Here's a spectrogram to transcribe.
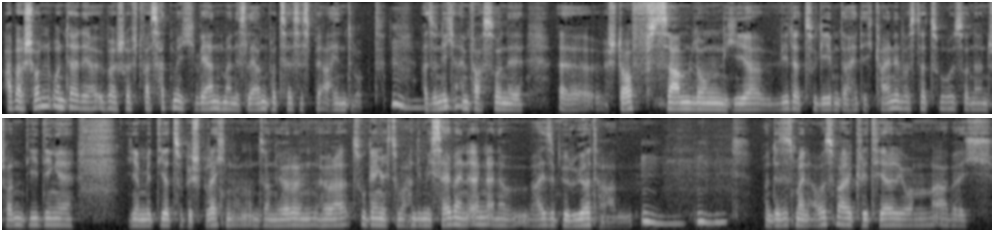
aber schon unter der Überschrift, was hat mich während meines Lernprozesses beeindruckt. Mhm. Also nicht mhm. einfach so eine äh, Stoffsammlung hier wiederzugeben, da hätte ich keine Lust dazu, sondern schon die Dinge hier mit dir zu besprechen und unseren Hörerinnen und Hörern zugänglich zu machen, die mich selber in irgendeiner Weise berührt haben. Mhm. Mhm. Und das ist mein Auswahlkriterium, aber ich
